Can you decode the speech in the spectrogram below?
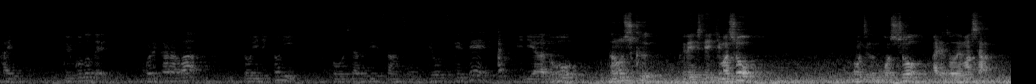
はい。ということでこれからは一人一人ソーシャルディスタンスに気をつけてビリヤードを楽しくプレイしていきましょう。本日のご視聴ありがとうございました。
